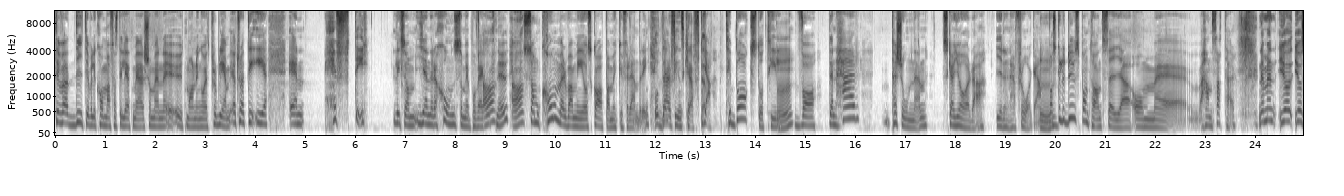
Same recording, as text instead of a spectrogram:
det var dit jag ville komma fast det lät mer som en eh, utmaning och ett problem. Jag tror att det är en häftig liksom, generation som är på väg Ja, upp nu. ja. Som kommer vara med och skapa mycket förändring. Och där finns kraften. Ja, tillbaks då till Mm. vad den här personen ska göra i den här frågan. Mm. Vad skulle du spontant säga om eh, han satt här? Nej, men jag, jag,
